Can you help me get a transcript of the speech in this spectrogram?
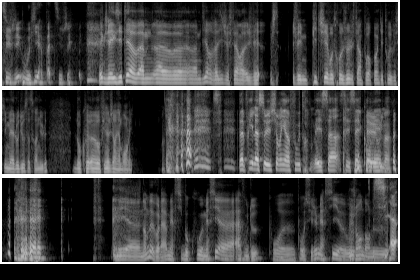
sujets où il n'y a pas de sujet. Que j'ai hésité à, à me- à- à me dire, vas-y, je vais faire, euh, je vais, je vais me pitcher votre jeu, je vais faire un PowerPoint et tout. Et je me suis dit, mais à l'audio, ça sera nul. Donc euh, au final, j'ai rien branlé. T'as pris la solution rien foutre, mais ça c'est celle qu'on Eh aime. Mais euh, non, mais voilà, merci beaucoup. Merci à, à vous deux pour, euh, pour le sujet. Merci euh, aux Mm. gens dans le. Si, ah,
